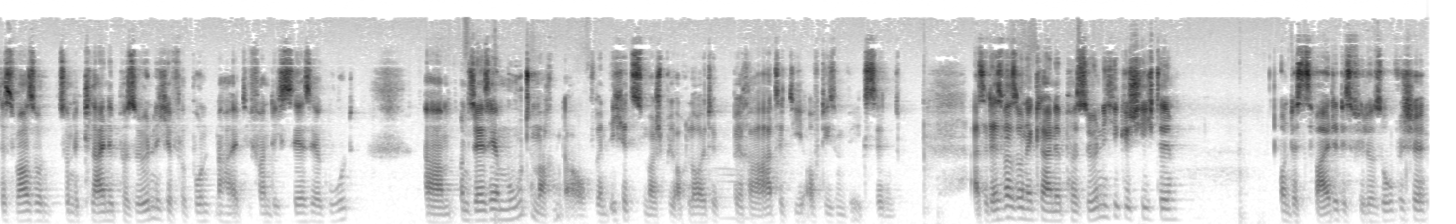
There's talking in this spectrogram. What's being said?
Das war so, so eine kleine persönliche Verbundenheit, die fand ich sehr, sehr gut. Ähm, und sehr, sehr mutmachend auch, wenn ich jetzt zum Beispiel auch Leute berate, die auf diesem Weg sind. Also das war so eine kleine persönliche Geschichte. Und das Zweite, das Philosophische,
